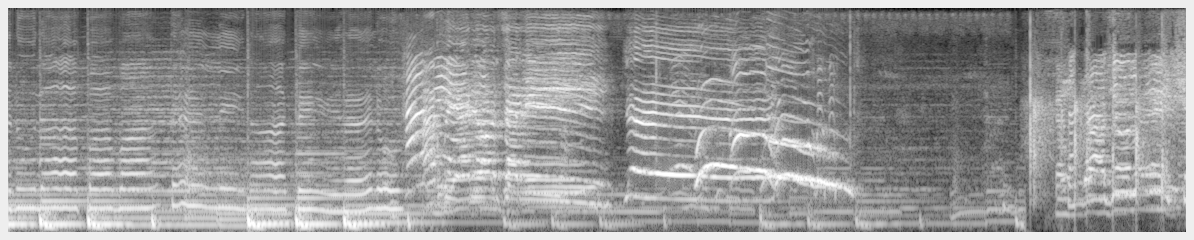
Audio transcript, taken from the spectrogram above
ಅನುಲಾಪ ಮಾತಲ್ಲಿ ನಾ ತೇರಲು. Congratulations!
